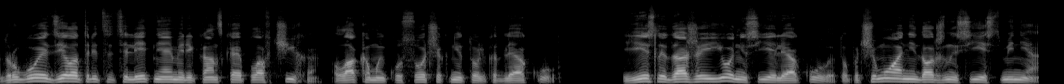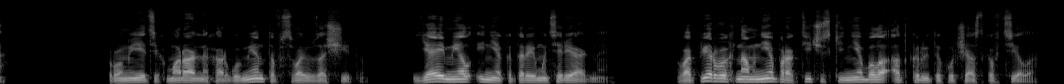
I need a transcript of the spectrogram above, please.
Другое дело тридцатилетняя американская пловчиха, лакомый кусочек не только для акул. Если даже ее не съели акулы, то почему они должны съесть меня? Кроме этих моральных аргументов в свою защиту, я имел и некоторые материальные. Во-первых, на мне практически не было открытых участков тела.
